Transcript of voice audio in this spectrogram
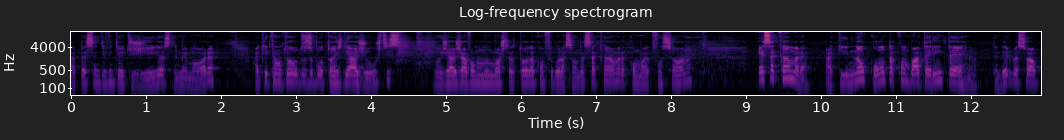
até 128 GB de memória. Aqui tem todos os botões de ajustes. Já já vamos mostrar toda a configuração dessa câmera, como é que funciona. Essa câmera aqui não conta com bateria interna, entendeu pessoal?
